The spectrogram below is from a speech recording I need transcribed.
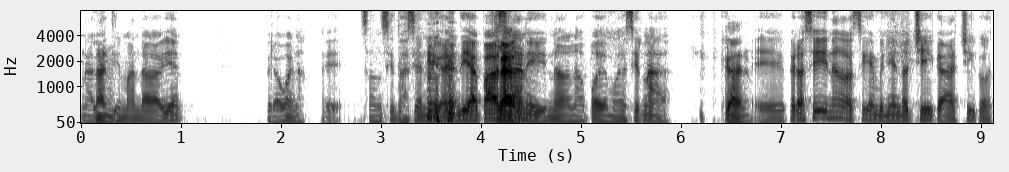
Una mm. lástima, andaba bien. Pero bueno, eh, son situaciones que hoy en día pasan y no, no podemos decir nada. Claro. Eh, pero sí, no, siguen viniendo chicas, chicos.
